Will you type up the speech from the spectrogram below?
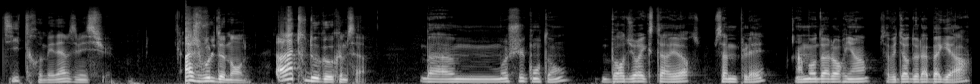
titre, mesdames et messieurs? Ah, je vous le demande. Ah, tout de go comme ça. Bah, moi je suis content. Bordure extérieure, ça me plaît. Un Mandalorien, ça veut dire de la bagarre.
